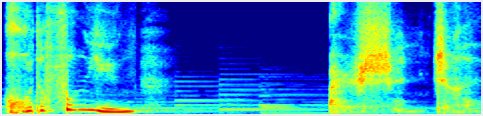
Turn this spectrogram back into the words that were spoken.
活得丰盈。深沉。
